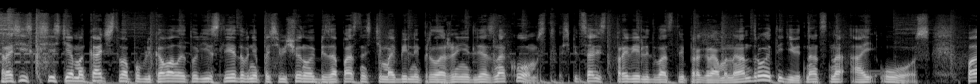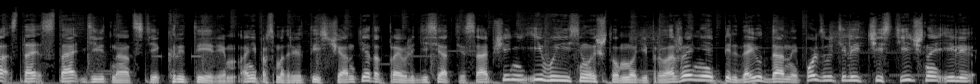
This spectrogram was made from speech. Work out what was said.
Российская система качества опубликовала итоги исследования, посвященного безопасности мобильных приложений для знакомств. Специалисты проверили 23 программы на Android и 19 на iOS по 119 критериям. Они просмотрели тысячи анкет, отправили десятки сообщений и выяснилось, что многие приложения передают данные пользователей частично или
